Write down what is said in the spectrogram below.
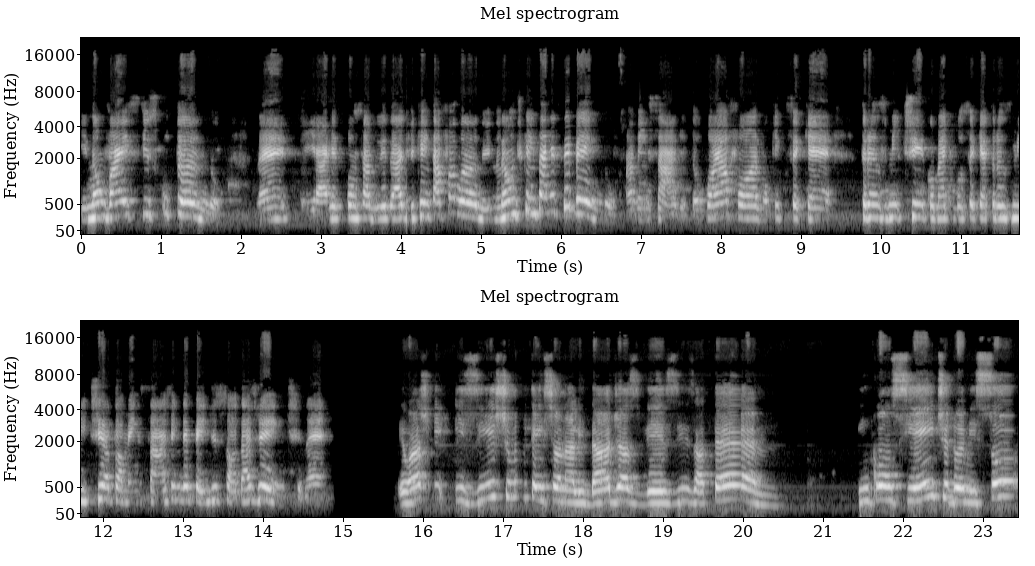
e não vai se escutando né? E a responsabilidade de quem está falando e não de quem está recebendo a mensagem. Então, qual é a forma? O que, que você quer transmitir? Como é que você quer transmitir a tua mensagem? Depende só da gente, né? Eu acho que existe uma intencionalidade, às vezes, até inconsciente do emissor,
